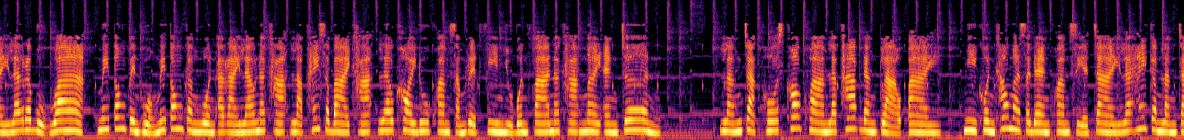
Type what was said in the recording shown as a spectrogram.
ยและระบุว่า ไม่ต้องเป็นห่วงไม่ต้องกังวลอะไรแล้วนะคะ หลับให้สบายคะ แล้วคอยดูความสำเร็จฟิล์มอยู่บนฟ้านะคะ My Angel หลังจากโพสต์ข้อความและภาพดังกล่าวไป มีคนเข้ามาแสดงความเสียใจและให้กำลังใจ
